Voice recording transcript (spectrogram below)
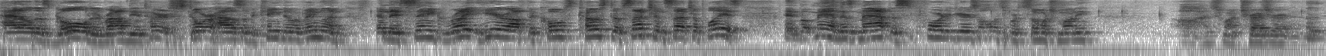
had all this gold and robbed the entire storehouse of the Kingdom of England and they sank right here off the coast coast of such and such a place and but man, this map is 40 years old. It's worth so much money. Oh, I just want to treasure it. And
